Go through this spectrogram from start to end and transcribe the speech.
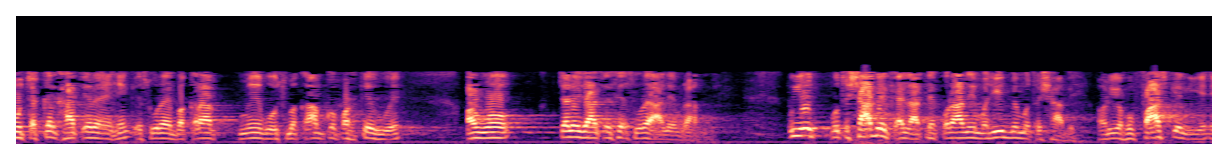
वो चक्कर खाते रहे हैं कि सूरह बकरा में वो उस मकाम को पढ़ते हुए और वो चले जाते थे सूर्य आल इमरान में। तो ये मुतशाबे कहलाते हैं, कुरान मजीद में मुतशाबे और ये हफाज के लिए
